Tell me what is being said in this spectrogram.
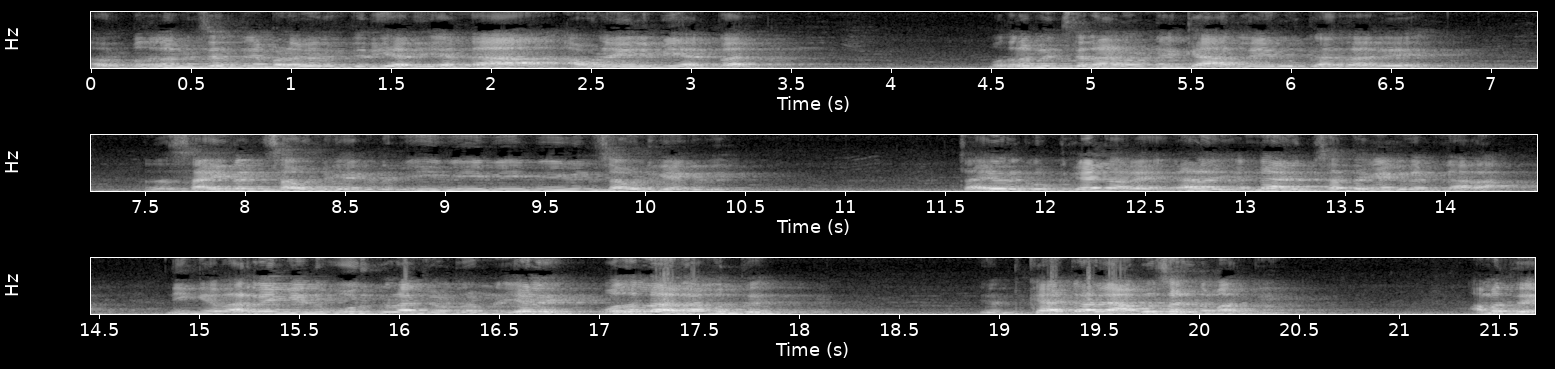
அவர் முதலமைச்சர்னே பல பேருக்கு தெரியாது. ஏன்னா அவ்வளோ எளிமையாக இருப்பார். முதலமைச்சர் ஆனவுடனே கேரில் ஏறி உட்கார்றாரு. அந்த சைலண்ட் சவுண்ட் கேட்குது வி வி வி வின்னு சவுண்டு கேட்குது டிரைவர் கூப்பிட்டு கேட்டாரு என்னடா என்ன சத்தம் கேட்குது அப்படின்னாரா. நீங்கள் வர்றீங்கன்னு ஊருக்குலாம் சொல்கிறோம்னு ஏழை முதல்ல அதை அமுத்து. இது கேட்டாலே அபசகனமாக இருக்கு. அமுத்து.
